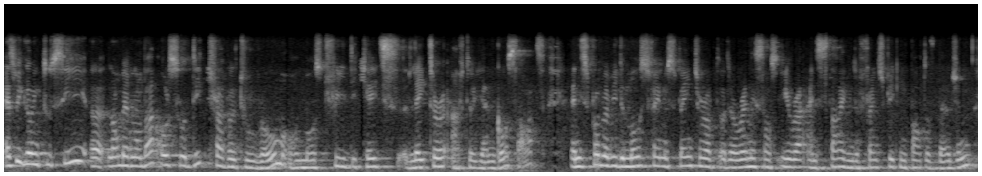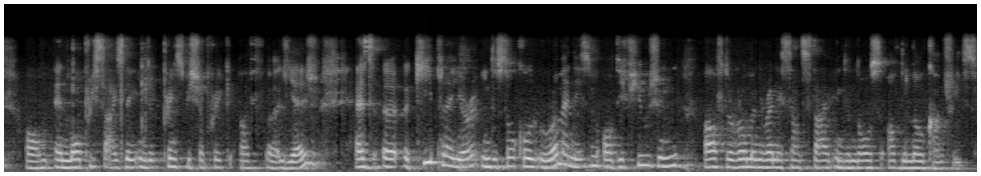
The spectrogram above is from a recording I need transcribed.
As we're going to see, uh, Lambert Lombard also did travel to Rome almost three decades later after Jan Gossart, and is probably the most famous painter of the Renaissance era and style in the French-speaking part of Belgium, or, and more precisely in the Prince Bishopric of uh, Liège, as a, a key player in the so-called Romanism or diffusion of the Roman Renaissance style in the north of the Low Countries.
